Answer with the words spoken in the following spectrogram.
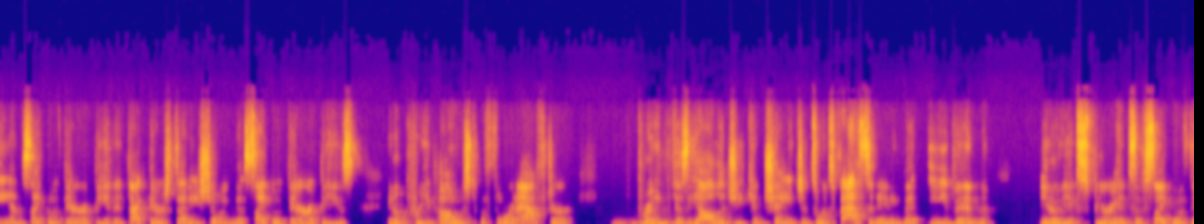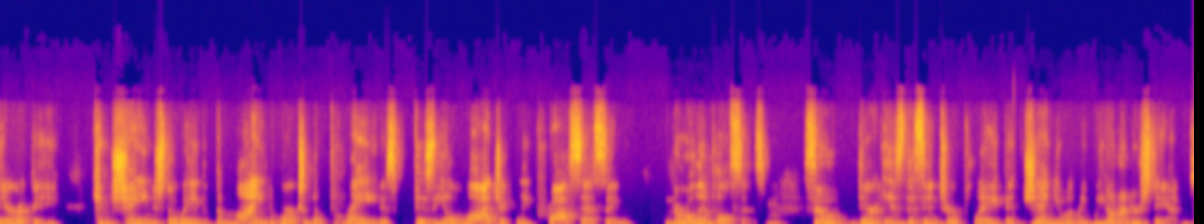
and psychotherapy. And in fact, there are studies showing that psychotherapies, you know, pre-post, before and after, brain physiology can change. And so it's fascinating that even, you know, the experience of psychotherapy can change the way that the mind works and the brain is physiologically processing neural impulses. Mm. So there is this interplay that genuinely we don't understand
